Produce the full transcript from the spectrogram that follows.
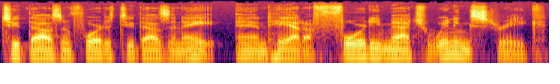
2004 to 2008, and he had a 40 match winning streak.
